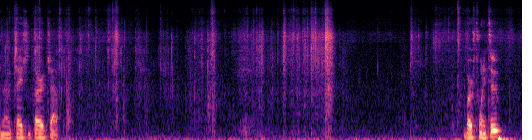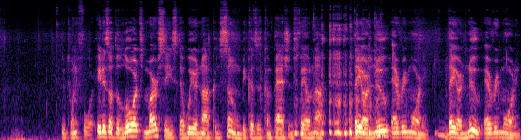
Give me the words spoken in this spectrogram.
Lamentation, third chapter. Verse 22 through 24. It is of the Lord's mercies that we are not consumed because his compassions fail not. They are new every morning. They are new every morning.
